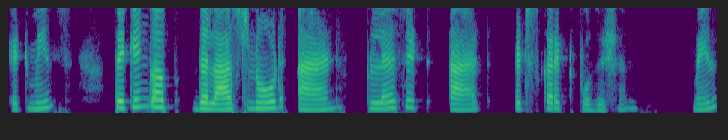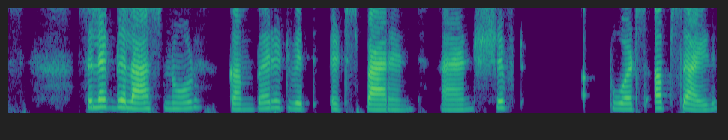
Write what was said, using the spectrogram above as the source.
It means picking up the last node and place it at its correct position. Means select the last node, compare it with its parent and shift towards upside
